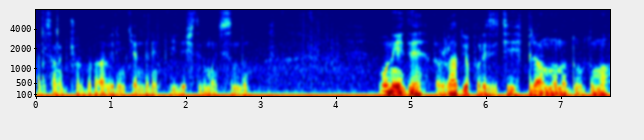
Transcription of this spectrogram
Hadi sana bir çorba daha vereyim kendini iyileştirme açısından. O neydi? Radyo paraziti bir anlığına durdu mu?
